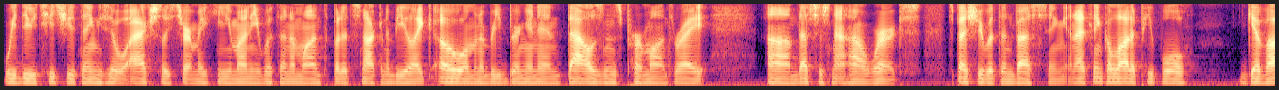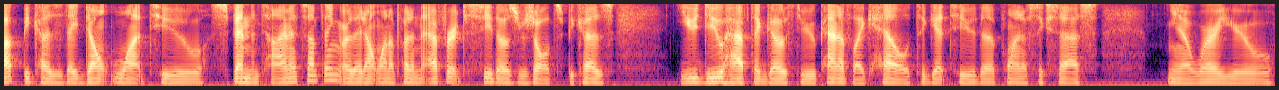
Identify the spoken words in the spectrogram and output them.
we do teach you things that will actually start making you money within a month but it's not going to be like oh i'm going to be bringing in thousands per month right? Um, that's just not how it works especially with investing. And i think a lot of people give up because they don't want to spend the time at something or they don't want to put in the effort to see those results because you do have to go through kind of like hell to get to the point of success, you know, where you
